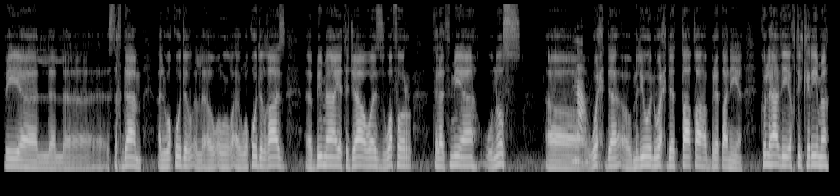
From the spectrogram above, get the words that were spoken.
في استخدام الوقود وقود الغاز بما يتجاوز وفر 300 ونص نعم. وحدة أو مليون وحدة طاقة بريطانية كل هذه أختي الكريمة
